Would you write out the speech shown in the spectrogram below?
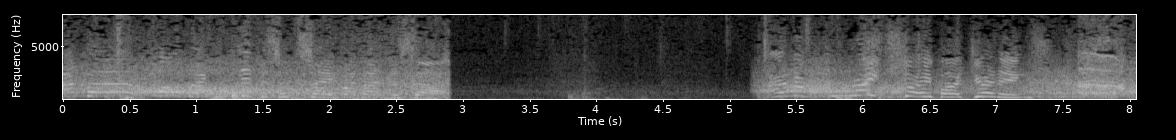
Lambert! Oh, magnificent save by Van der Sar. And a great save by Jennings! Ah.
